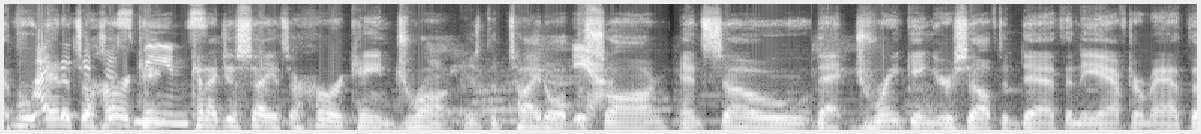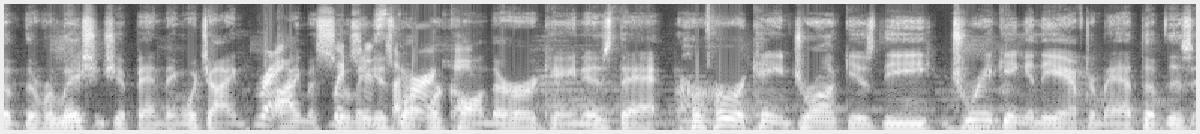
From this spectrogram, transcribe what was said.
and think it's a it just hurricane. means- Can I just say it's a hurricane drunk is the title of the Yeah. song, and so that drinking yourself to death in the aftermath of the relationship ending, which I'm Right, I'm which assuming is is, the what we're calling the hurricane, is that her hurricane drunk is the drinking in the aftermath of this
